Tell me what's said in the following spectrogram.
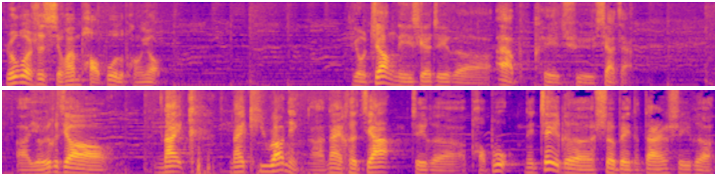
如果是喜欢跑步的朋友。有这样的一些这个 app 可以去下载，啊，有一个叫 Nike Nike Running 啊，耐克加这个跑步。那这个设备呢，当然是一个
